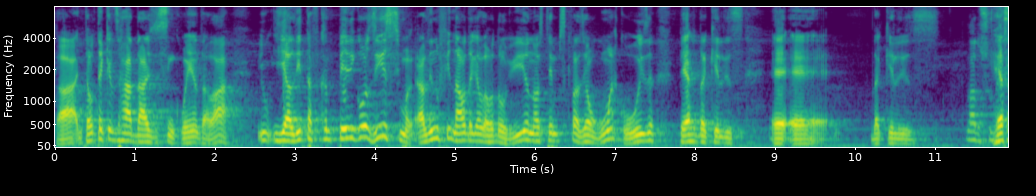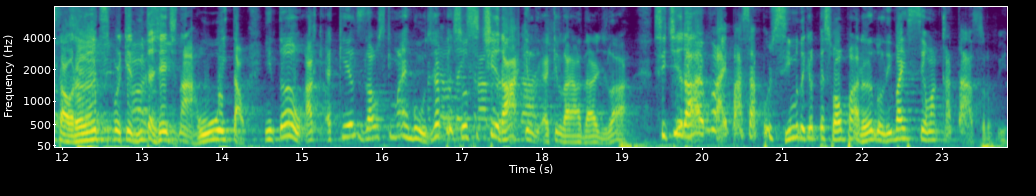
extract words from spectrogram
Tá? Então tem aqueles radares de 50 lá, e, e ali está ficando perigosíssima. Ali no final daquela rodovia, nós temos que fazer alguma coisa perto daqueles é, é, daqueles Lá do sul restaurantes, porque Ah, muita sim. gente na rua e tal. Então, a- aqueles lá os que mais multam. Já pensou se tirar aquele, aquele radar de lá? Se tirar, vai passar por cima daquele pessoal parando ali, vai ser uma catástrofe.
